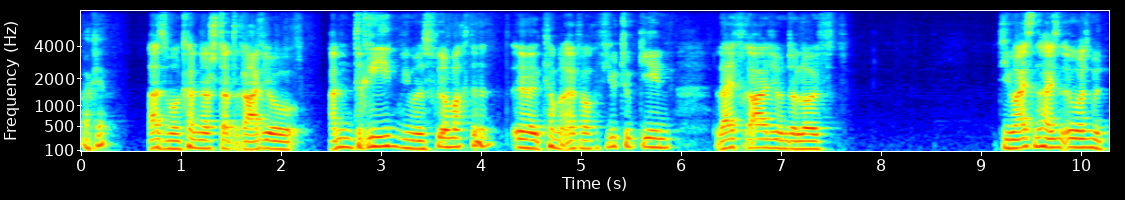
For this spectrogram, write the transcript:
Okay. Also man kann da statt Radio andrehen, wie man es früher machte, äh, kann man einfach auf YouTube gehen, Live-Radio und da läuft. Die meisten heißen irgendwas mit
